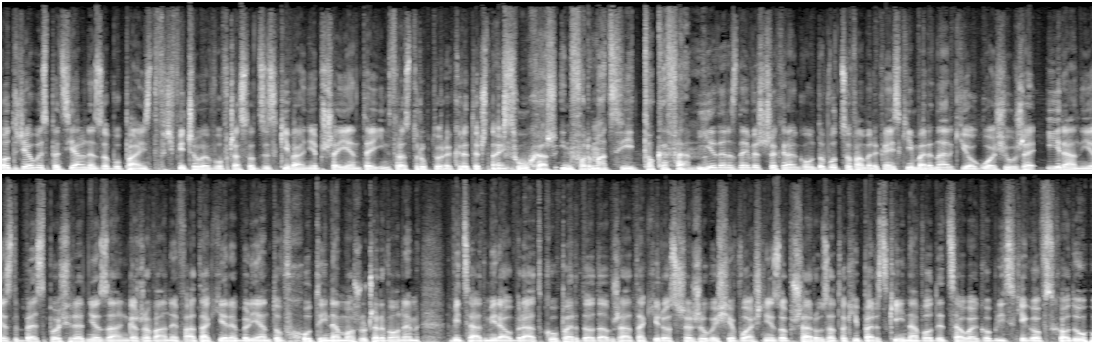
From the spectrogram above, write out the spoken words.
Oddziały specjalne z obu państw ćwiczyły wówczas odzyskiwanie przejętej infrastruktury krytycznej. Słuchasz informacji TOK FM. Jeden z najwyższych rangą dowódców amerykańskiej marynarki ogłosił, że Iran jest bezpośrednio zaangażowany w ataki rebeliantów Huti na Morzu Czerwonym. Wiceadmirał Brad Cooper dodał, że ataki rozszerzyły się właśnie z obszaru Zatoki Perskiej na wody całego Bliskiego Wschodu.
